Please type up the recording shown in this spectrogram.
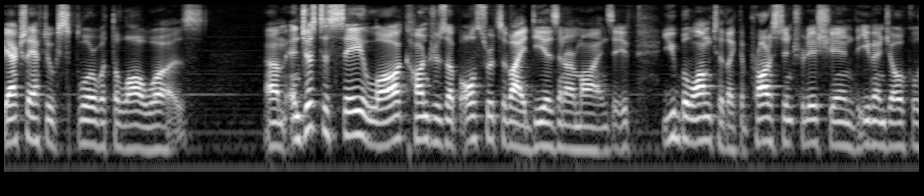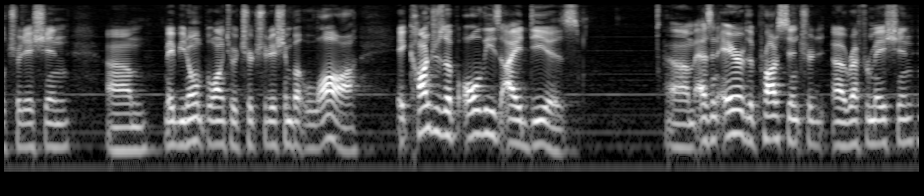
we actually have to explore what the law was. Um, and just to say law conjures up all sorts of ideas in our minds. If you belong to like the Protestant tradition, the evangelical tradition, um, maybe you don't belong to a church tradition, but law, it conjures up all these ideas um, as an heir of the Protestant uh, Reformation,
